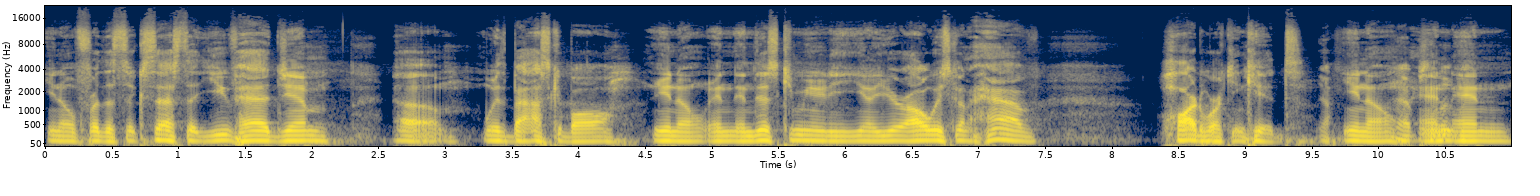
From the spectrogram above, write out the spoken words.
you know, for the success that you've had, Jim. Um, with basketball, you know, in, in this community, you know, you're always going to have hardworking kids. Yeah. You know, and and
